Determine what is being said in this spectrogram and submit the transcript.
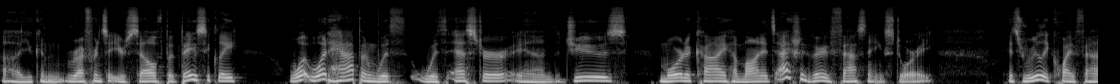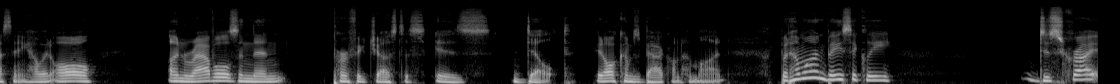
Uh, you can reference it yourself, but basically, what what happened with with Esther and the Jews, Mordecai, Haman? It's actually a very fascinating story. It's really quite fascinating how it all unravels and then perfect justice is dealt. It all comes back on Haman. But Haman basically describe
